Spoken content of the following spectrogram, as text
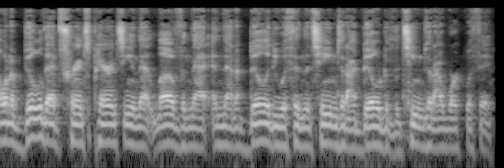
I want to build that transparency and that love and that and that ability within the teams that I build or the teams that I work within.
